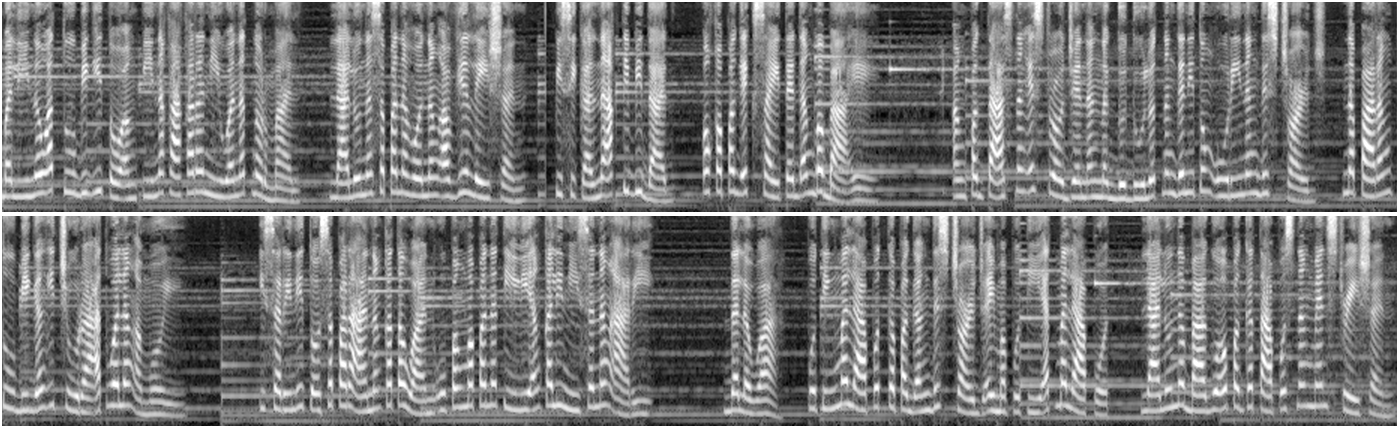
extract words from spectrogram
malinaw at tubig ito ang pinakakaraniwan at normal, lalo na sa panahon ng ovulation, pisikal na aktibidad, o kapag excited ang babae. Ang pagtaas ng estrogen ang nagdudulot ng ganitong uri ng discharge, na parang tubig ang itsura at walang amoy. Isa rin ito sa paraan ng katawan upang mapanatili ang kalinisan ng ari. Dalawa, puting malapot kapag ang discharge ay maputi at malapot, lalo na bago o pagkatapos ng menstruation,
